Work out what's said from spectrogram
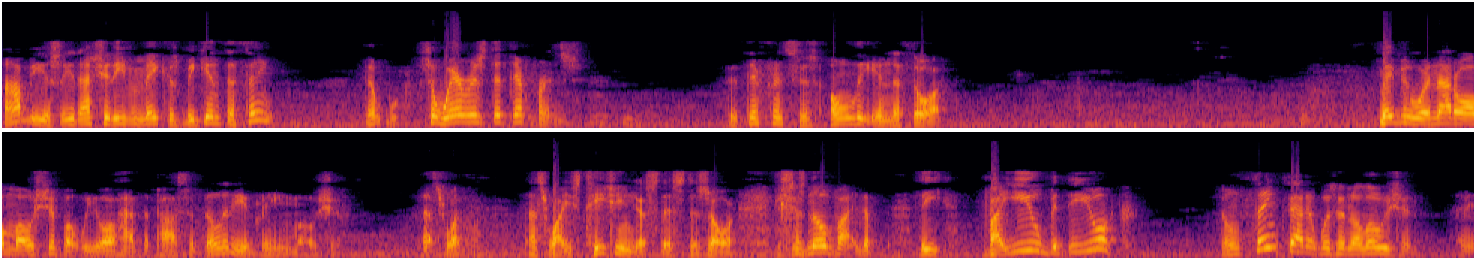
Obviously, that should even make us begin to think. That, so where is the difference? The difference is only in the thought. Maybe we're not all Moshe, but we all have the possibility of being Moshe. That's what. That's why he's teaching us this. The Zohar. He says no. The the vayu b'diuk. Don't think that it was an illusion. I mean,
